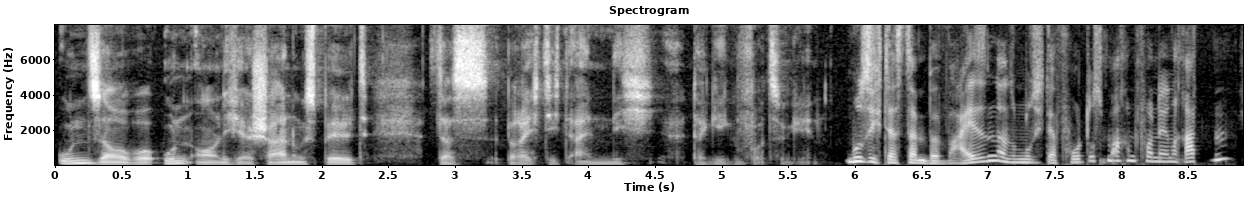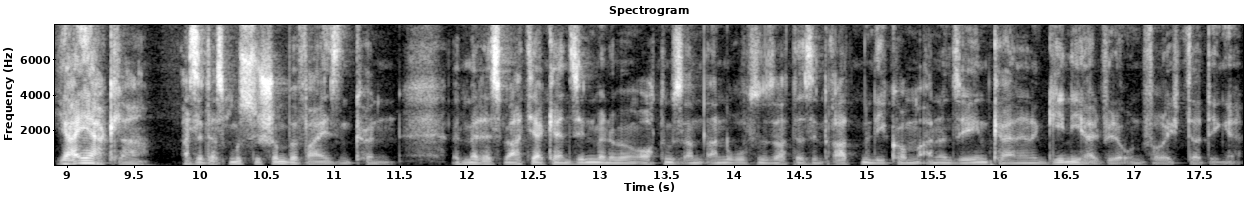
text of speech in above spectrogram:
unsaubere, unordentliche Erscheinungsbild, das berechtigt einen nicht, dagegen vorzugehen. Muss ich das dann beweisen? Also muss ich da Fotos machen von den Ratten? Ja, ja, klar. Also das musst du schon beweisen können. Das macht ja keinen Sinn, wenn du beim Ordnungsamt anrufst und sagst, das sind Ratten, die kommen an und sehen keiner. Dann gehen die halt wieder unverrichteter Dinge.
